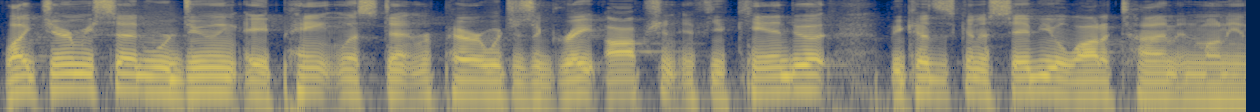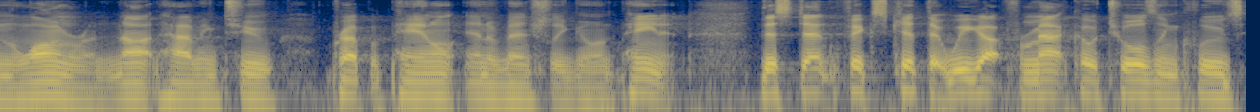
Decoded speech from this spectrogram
Like Jeremy said, we're doing a paintless dent repair, which is a great option if you can do it because it's going to save you a lot of time and money in the long run, not having to prep a panel and eventually go and paint it. This dent fix kit that we got from Matco Tools includes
